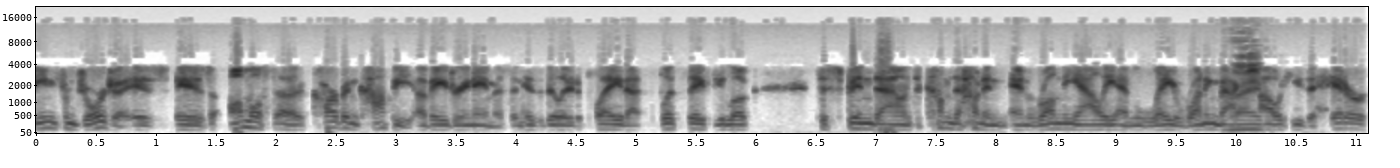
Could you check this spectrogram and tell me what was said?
Cine from Georgia is is almost a carbon copy of Adrian Amos and his ability to play that split safety look, to spin down, to come down and, and run the alley and lay running back right. out. He's a hitter,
